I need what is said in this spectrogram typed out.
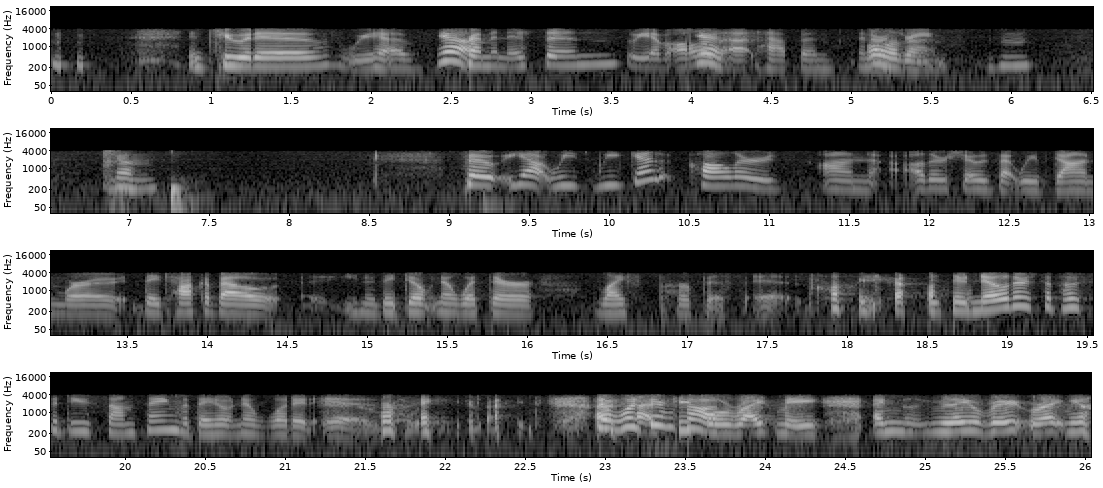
Intuitive. We have Yeah. premonitions. We have all Yes. of that happen in All our of that. dreams. Mhm. Yeah. Mhm. So yeah, we we get callers on other shows that we've done where they talk about you know they don't know what their life purpose is. Oh, yeah. They know they're supposed to do something, but they don't know what it is. Right, right. So I've what's had people thoughts? write me, and they write me on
